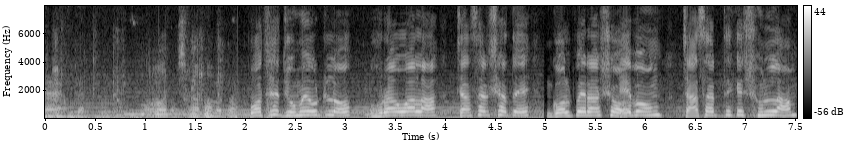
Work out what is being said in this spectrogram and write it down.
হ্যাঁ আচ্ছা। পথে জমে উঠল ঘোড়াওয়ালা চাষার সাথে গল্পের আসর এবং চাষার থেকে শুনলাম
